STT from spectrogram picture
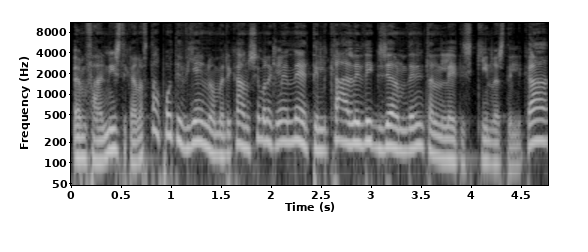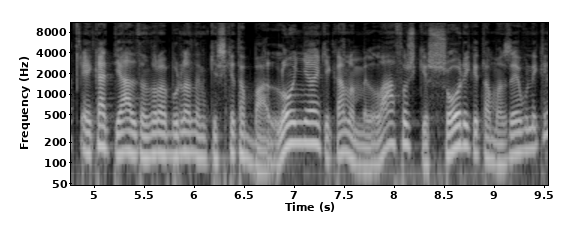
εμφανίστηκαν αυτά. Οπότε βγαίνει ο Αμερικάνος σήμερα και λέει: Ναι, τελικά λέει, δεν ξέρουμε, δεν ήταν λέει της Κίνας τελικά. Ε, κάτι άλλο ήταν τώρα, μπορεί να ήταν και σκέτα μπαλόνια και κάναμε λάθος και sorry και τα μαζεύουν. Και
